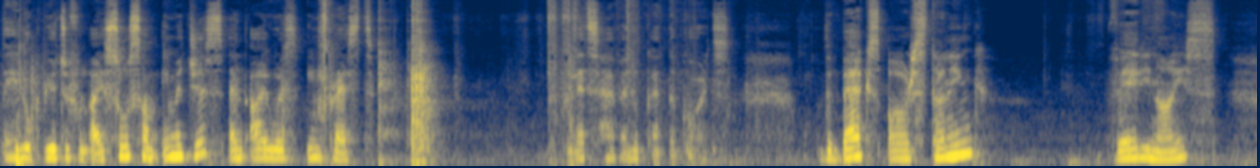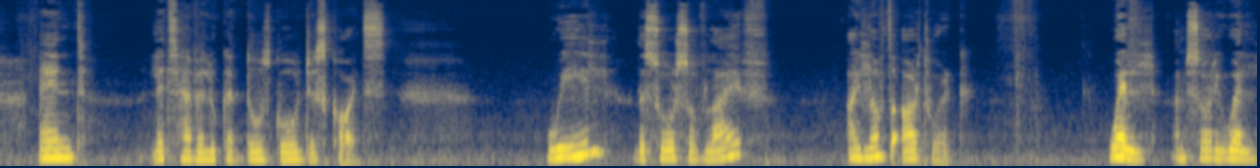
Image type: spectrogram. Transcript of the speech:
they look beautiful. I saw some images and I was impressed. Let's have a look at the cards the backs are stunning very nice and let's have a look at those gorgeous cards. Wheel the source of life. I love the artwork. Well i'm sorry well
